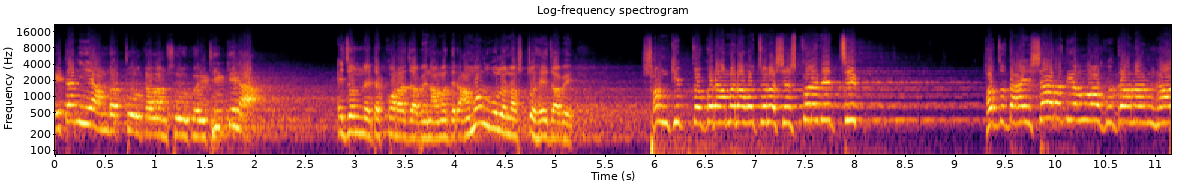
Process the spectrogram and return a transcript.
এটা নিয়ে আমরা তোর কালাম শুরু করি, ঠিক কিনা? এজন্য এটা করা যাবে না। আমাদের আমলগুলো নষ্ট হয়ে যাবে। সংক্ষিপ্ত করে আমার আলোচনা শেষ করে দিচ্ছি। হজরত আয়েশা রাদিয়াল্লাহু তাআলা আনহা,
